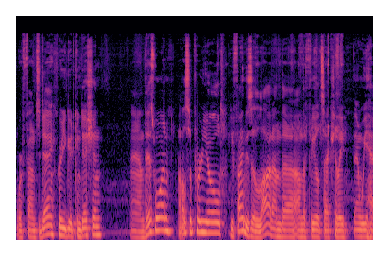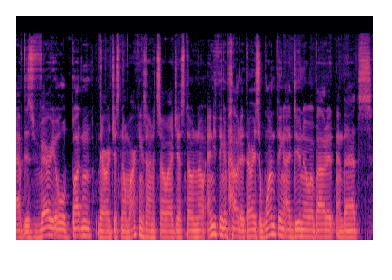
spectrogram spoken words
were found today. Pretty good condition. And this one, also pretty old. You find this a lot on the on the fields actually. Then we have this very old button. There are just no markings on it, so I just don't know anything about it. There is one thing I do know about it, and that's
